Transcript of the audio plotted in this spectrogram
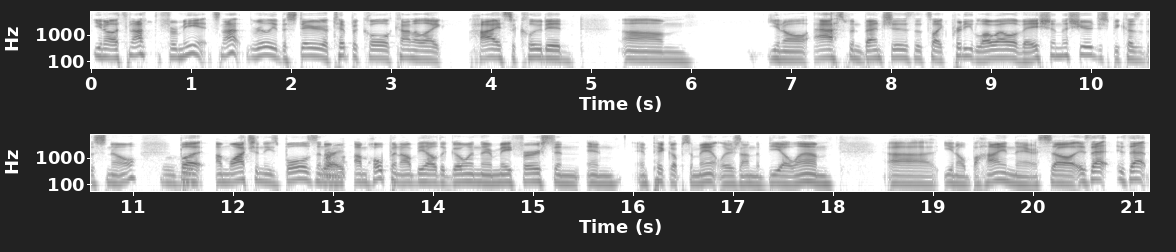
you know, it's not for me. It's not really the stereotypical kind of like high secluded, um, you know, aspen benches that's like pretty low elevation this year just because of the snow. Mm-hmm. But I'm watching these bulls and right. I'm I'm hoping I'll be able to go in there May 1st and and and pick up some antlers on the BLM, uh, you know, behind there. So is that is that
